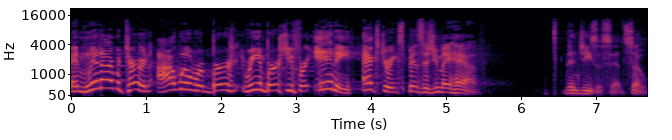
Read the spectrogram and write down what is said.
And when I return, I will reimburse, reimburse you for any extra expenses you may have. Then Jesus said, So,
